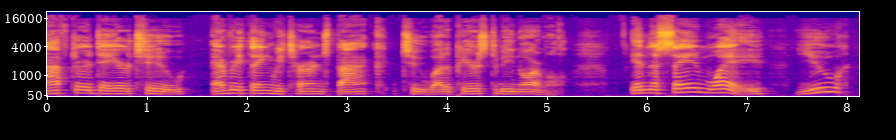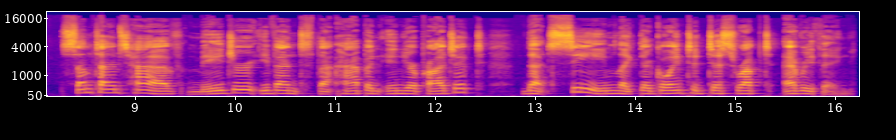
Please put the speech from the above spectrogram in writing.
after a day or two, everything returns back to what appears to be normal. In the same way, you sometimes have major events that happen in your project that seem like they're going to disrupt everything.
